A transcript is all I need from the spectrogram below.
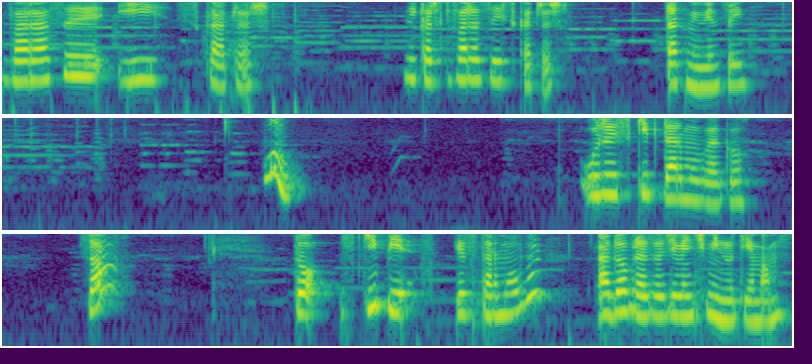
Dwa razy i skaczesz. Klikasz dwa razy i skaczesz. Tak mniej więcej. Wow! Użyj skip darmowego. Co? To skip je, jest darmowy? A dobra, za 9 minut je mam.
